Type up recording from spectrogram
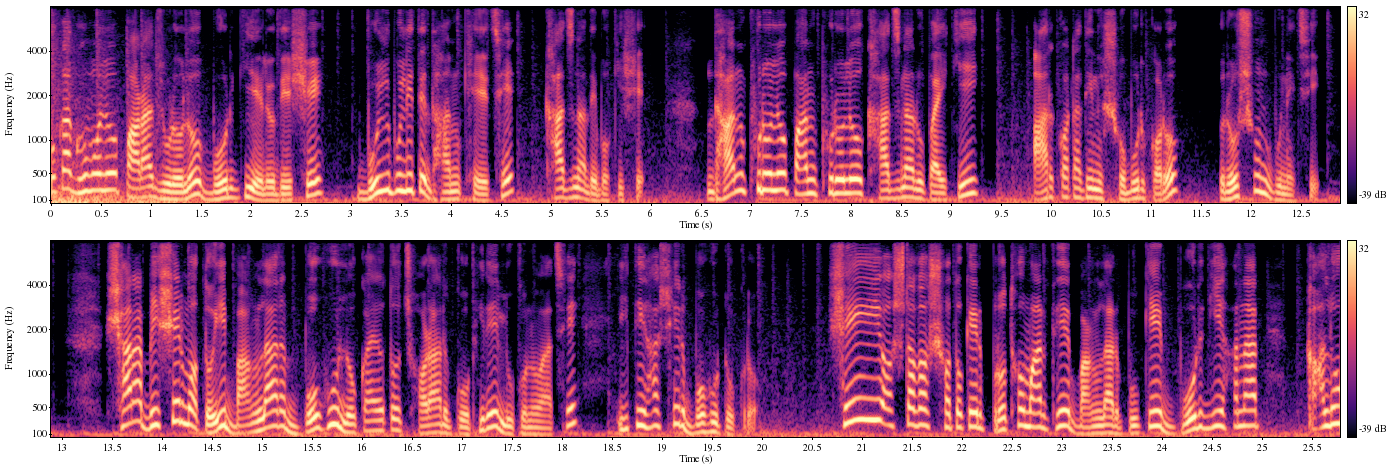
খোকা ঘুমলো, পাড়া জুড়লো, বর্গি এলো দেশে। বুলবুলিতে ধান খেয়েছে, খাজনা দেব কিসে? ধান ফুরলো, পান ফুরলো, খাজনার উপায় কি? আর কটা দিন সবুর করো, রসুন বুনেছি। সারা বিশ্বের মতোই বাংলার বহু লোকায়ত ছড়ার গভীরে লুকোনো আছে ইতিহাসের বহু টুকরো। সেই অষ্টাদশ শতকের প্রথমার্ধে বাংলার বুকে বর্গিহানার কালো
